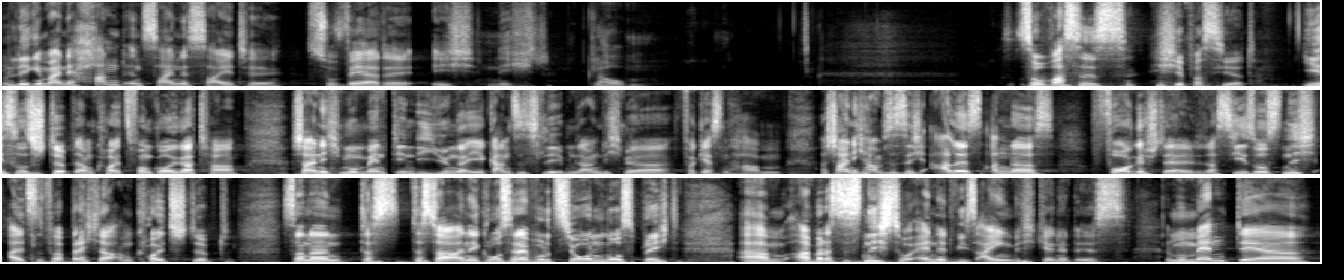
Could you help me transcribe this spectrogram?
und lege meine Hand in seine Seite, so werde ich nicht glauben. So, was ist hier passiert? Jesus stirbt am Kreuz von Golgatha. Wahrscheinlich ein Moment, den die Jünger ihr ganzes Leben lang nicht mehr vergessen haben. Wahrscheinlich haben sie sich alles anders vorgestellt, dass Jesus nicht als ein Verbrecher am Kreuz stirbt, sondern dass, dass da eine große Revolution losbricht, ähm, aber dass es nicht so endet, wie es eigentlich geendet ist. Ein Moment, der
